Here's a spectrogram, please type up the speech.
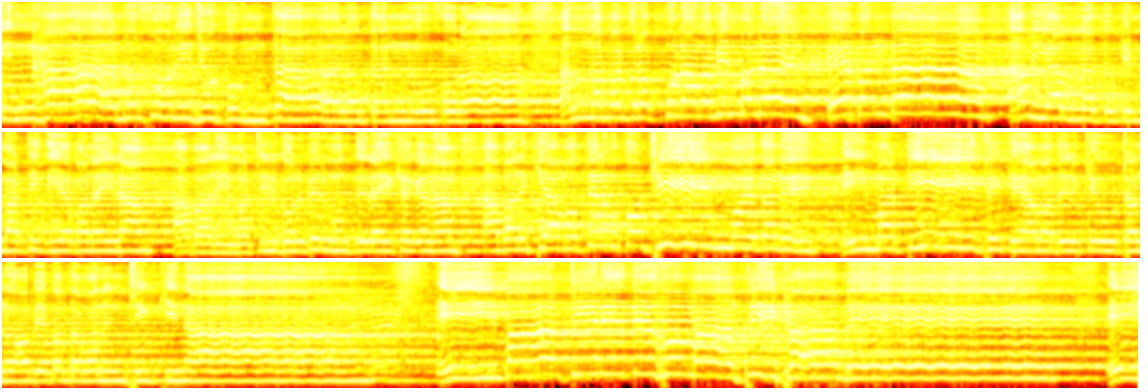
মিনহা নুখরিজুকুম তারাতান উখরা। আল্লাহ পাক রব্বুল আলামিন বলেন, এ বান্দা আমি আল্লাহ তোকে মাটি দিয়ে বানাইলাম, আবার এই মাটির গর্ভের মধ্যে রেখে গেলাম। আবার কিয়ামতের কঠিন ময়দানে এই মাটি থেকে আমাদেরকে উঠানো হবে, কথা বলেন ঠিক কিনা? এই মাটির দেহ মাটি খাবে, এই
